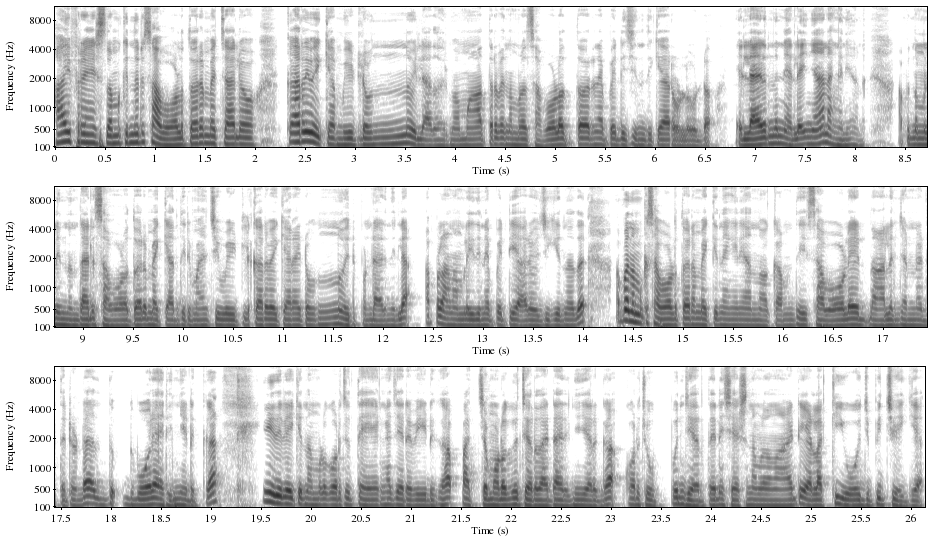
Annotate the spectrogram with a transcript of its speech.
ഹായ് ഫ്രണ്ട്സ് നമുക്കിന്നൊരു സവോളത്തോരൻ വെച്ചാലോ? കറി വയ്ക്കാൻ വീട്ടിലൊന്നും ഇല്ലാതെ വരുമ്പോൾ മാത്രമേ നമ്മൾ സവോളത്തോരനെ പറ്റി ചിന്തിക്കാറുള്ളൂ കേട്ടോ. എല്ലാവരും തന്നെയല്ലേ? ഞാൻ അങ്ങനെയാണ് അപ്പോൾ നമ്മൾ ഇന്ന് എന്തായാലും സവോളത്തോരൻ വെക്കാൻ തീരുമാനിച്ച് വീട്ടിൽ കറി വയ്ക്കാനായിട്ട് ഒന്നും ഇരിപ്പുണ്ടായിരുന്നില്ല. അപ്പോഴാണ് നമ്മൾ ഇതിനെപ്പറ്റി ആലോചിക്കുന്നത്. അപ്പോൾ നമുക്ക് സവോളത്തോരൻ വെക്കുന്നത് എങ്ങനെയാണെന്ന് നോക്കാം. ഈ സവോള നാലഞ്ചെണ്ണം എടുത്തിട്ടുണ്ട്. ഇത് ഇതുപോലെ അരിഞ്ഞെടുക്കുക. ഇനി ഇതിലേക്ക് നമ്മൾ കുറച്ച് തേങ്ങ ചിരവിയിടുക പച്ചമുളക് ചെറുതായിട്ട് അരിഞ്ഞ് ചേർക്കുക. കുറച്ച് ഉപ്പും ചേർത്തതിന് ശേഷം നമ്മൾ നന്നായിട്ട് ഇളക്കി യോജിപ്പിച്ച് വയ്ക്കുക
